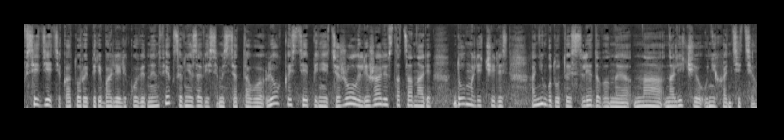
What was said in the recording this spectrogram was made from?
Все дети, которые переболели ковидной инфекцией, вне зависимости от того, легкой степени, тяжелой, лежали в стационаре, дома лечились, они будут исследованы на наличие у них антител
